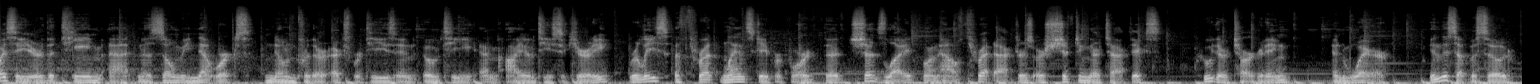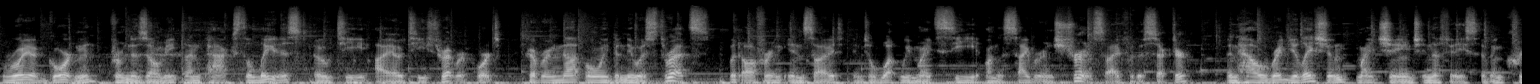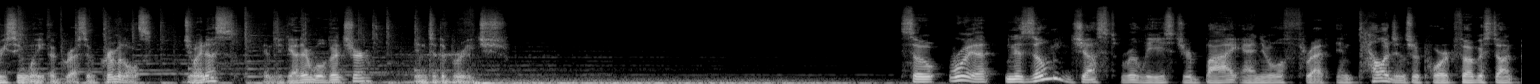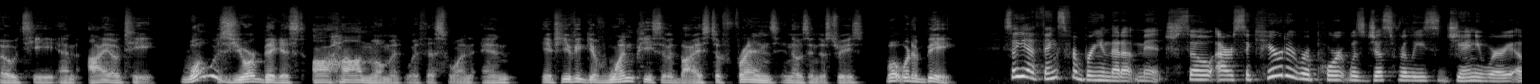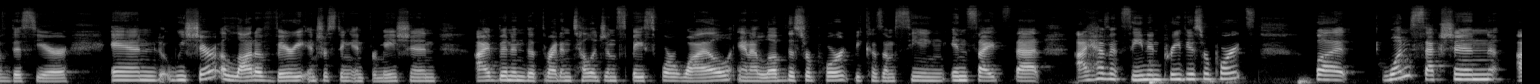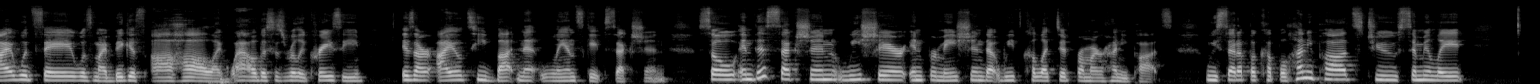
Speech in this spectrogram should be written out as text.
twice a year, the team at Nozomi Networks, known for their expertise in OT and IoT security, release a threat landscape report that sheds light on how threat actors are shifting their tactics, who they're targeting, and where. In this episode, Roya Gordon from Nozomi unpacks the latest OT IoT threat report, covering not only the newest threats, but offering insight into what we might see on the cyber insurance side for this sector and how regulation might change in the face of increasingly aggressive criminals. Join us, and together we'll venture into the breach. So, Roya, Nozomi just released your biannual threat intelligence report focused on OT and IoT. What was your biggest aha moment with this one? And if you could give one piece of advice to friends in those industries, what would it be? So, yeah, thanks for bringing that up, Mitch. So, our security report was just released January of this year, and we share a lot of very interesting information. I've been in the threat intelligence space for a while, and I love this report because I'm seeing insights that I haven't seen in previous reports. But one section I would say was my biggest aha like, wow, this is really crazy is our IoT botnet landscape section. So, in this section, we share information that we've collected from our honeypots. We set up a couple honeypots to simulate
